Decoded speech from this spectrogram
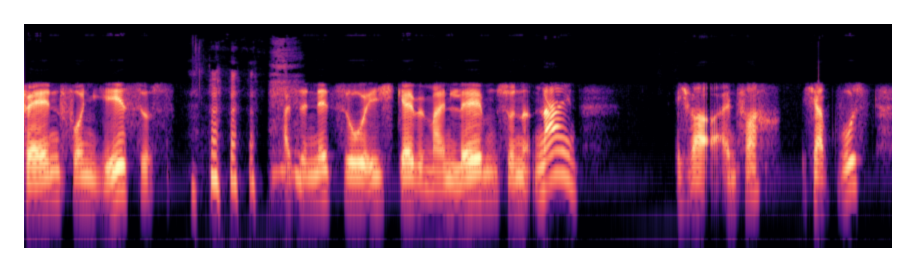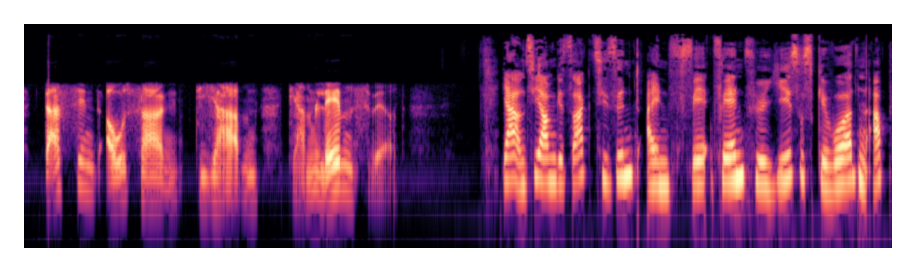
Fan von Jesus. Also nicht so, ich gebe mein Leben, sondern nein, ich war einfach, ich habe gewusst, das sind Aussagen, die haben, die haben Lebenswert. Ja, und Sie haben gesagt, Sie sind ein Fan für Jesus geworden ab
